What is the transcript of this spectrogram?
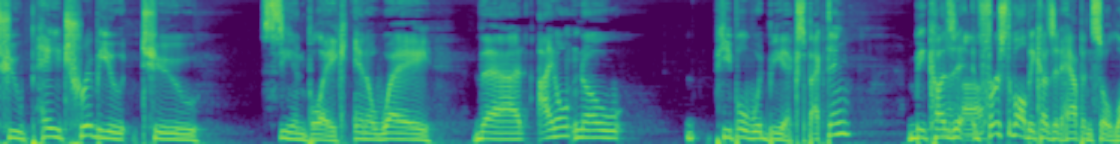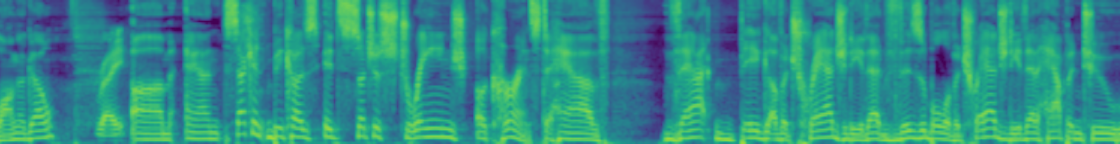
to pay tribute to C and Blake in a way that I don't know people would be expecting because it, first of all because it happened so long ago. Right. Um and second because it's such a strange occurrence to have that big of a tragedy that visible of a tragedy that happened to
